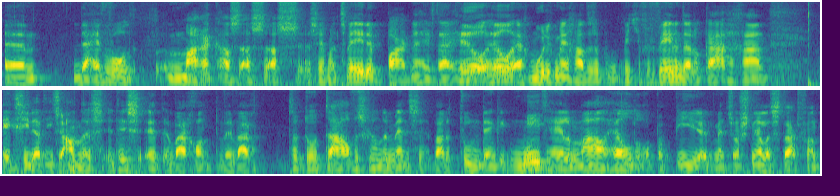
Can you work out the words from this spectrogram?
Ehm, daar heeft bijvoorbeeld Mark als, als, als zeg maar tweede partner heeft daar heel, heel erg moeilijk mee gehad. Is ook een beetje vervelend uit elkaar gegaan. Ik zie dat iets anders. Het is, het, waren gewoon, we waren totaal verschillende mensen. We hadden toen denk ik niet helemaal helder op papier met zo'n snelle start van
